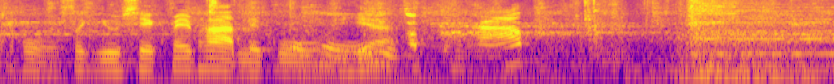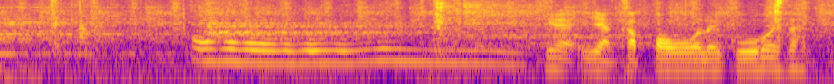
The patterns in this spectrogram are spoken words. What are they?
อ้โหสกิลเช็คไม่พลาดเลยกูโอ้โหไอ้เฮียอยู่กับผมครับโอ้โหเฮียอย่างกระโปรงเลยกูไอ้สัสส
